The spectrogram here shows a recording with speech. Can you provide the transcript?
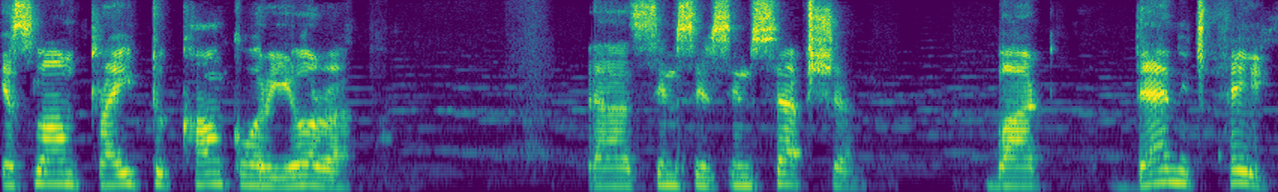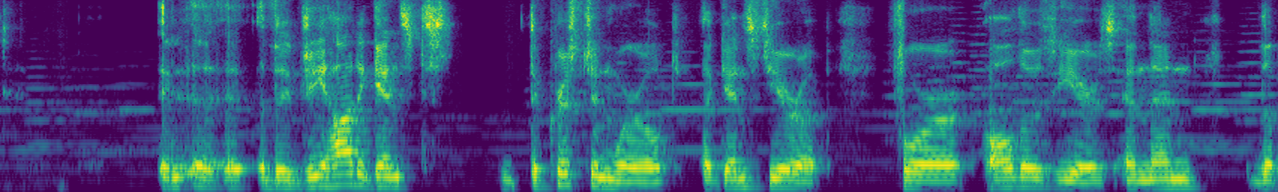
Islam tried to conquer Europe uh, since its inception, but then it failed. Uh, uh, the jihad against the Christian world, against Europe, for all those years, and then the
